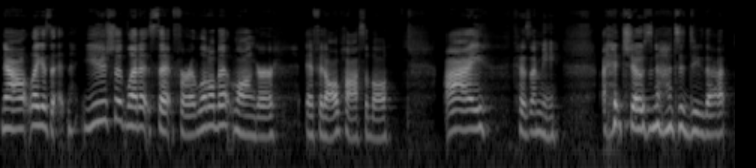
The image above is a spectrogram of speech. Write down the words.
Now, like I said, you should let it sit for a little bit longer if at all possible. I, because I'm me, I chose not to do that.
